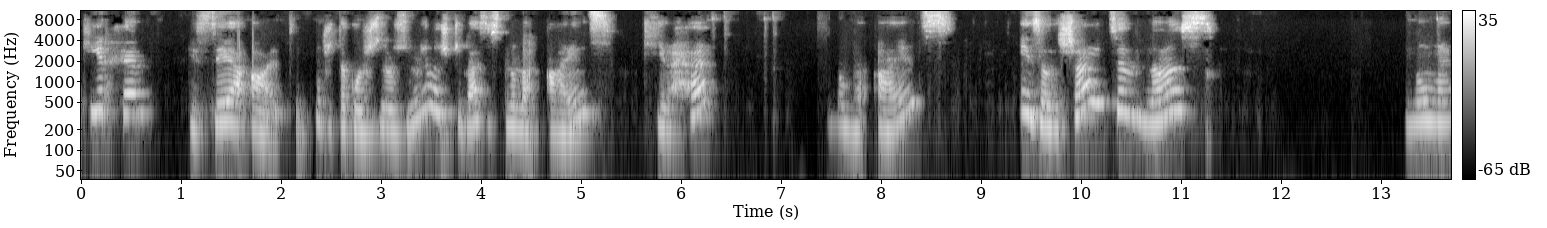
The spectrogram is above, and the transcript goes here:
Kirche ist sehr alt. Вже також зрозуміло, що das ist Nummer 1, Kirche, Nummer 1. І залишається в нас Nummer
